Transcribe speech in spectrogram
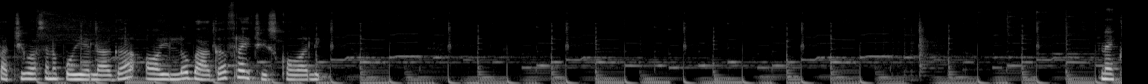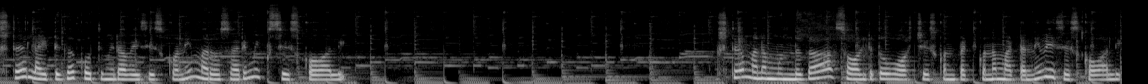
పచ్చివాసన పోయేలాగా ఆయిల్లో బాగా ఫ్రై చేసుకోవాలి. నెక్స్ట్ లైట్గా కొత్తిమీర వేసేసుకొని మరోసారి మిక్స్ చేసుకోవాలి. నెక్స్ట్ మనం ముందుగా సాల్ట్తో వాష్ చేసుకొని పెట్టుకున్న మటన్ని వేసేసుకోవాలి.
